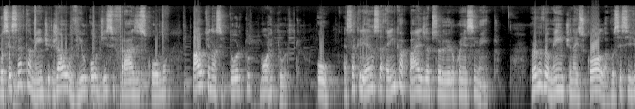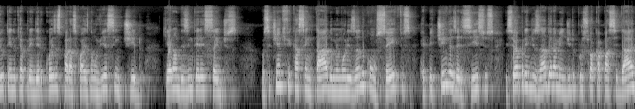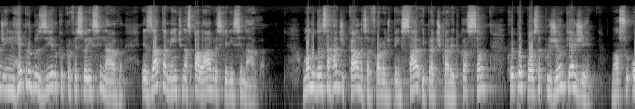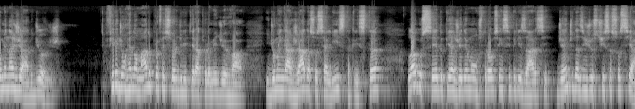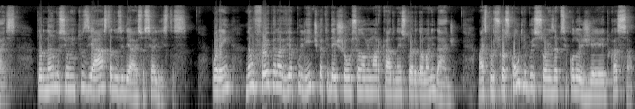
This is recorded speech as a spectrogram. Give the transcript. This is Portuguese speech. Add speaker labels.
Speaker 1: Você certamente já ouviu ou disse frases como pau que nasce torto, morre torto, ou essa criança é incapaz de absorver o conhecimento. Provavelmente na escola você se viu tendo que aprender coisas para as quais não via sentido, que eram desinteressantes. Você tinha que ficar sentado memorizando conceitos, repetindo exercícios, e seu aprendizado era medido por sua capacidade em reproduzir o que o professor ensinava exatamente nas palavras que ele ensinava. Uma mudança radical nessa forma de pensar e praticar a educação foi proposta por Jean Piaget, nosso homenageado de hoje. Filho de um renomado professor de literatura medieval e de uma engajada socialista cristã, logo cedo Piaget demonstrou sensibilizar-se diante das injustiças sociais, tornando-se um entusiasta dos ideais socialistas. Porém, não foi pela via política que deixou o seu nome marcado na história da humanidade, mas por suas contribuições à psicologia e à educação.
